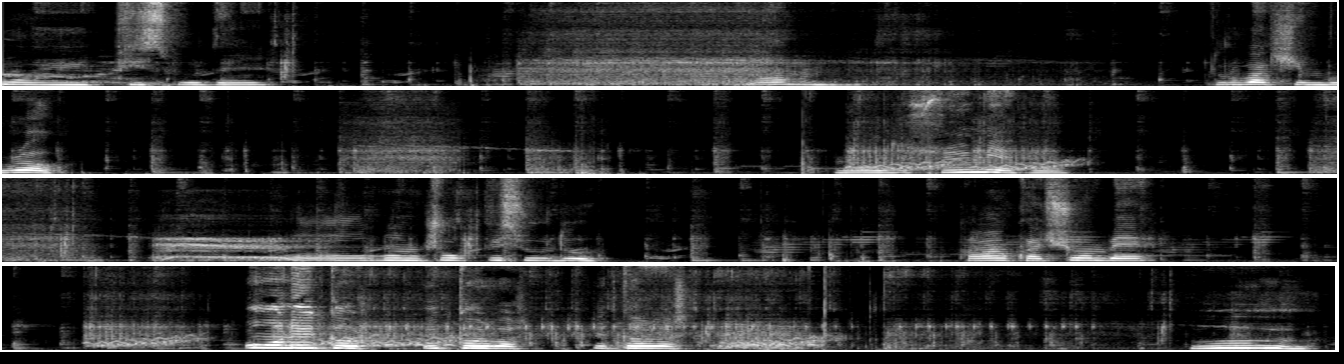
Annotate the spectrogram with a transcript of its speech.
Uy pis burada. Tamam. Dur bakayım bro. Ne oldu suyu mu yapıyorum? Oğlum çok pis vurdu. Tamam kaçıyorum be. O Edgar. Edgar var. Edgar var. Uuu.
